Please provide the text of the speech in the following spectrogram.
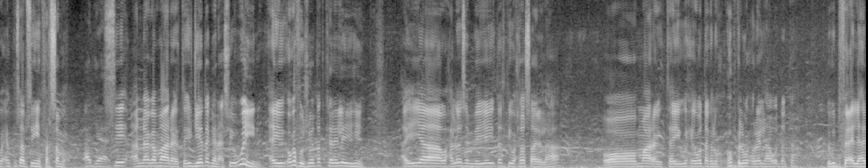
waxay ku saabsan yihiin farsamo aad iyo aad si annaga maaragtay ujeeddo ganacsi weyn ay uga fusho dad kale leeyihiin ayaa waxaa loo sameeyey dadkii wax soo saari lahaa oo maaragtay wixii waddanka hubka lagu xoreyn lahaa waddanka lagu difaaci lahaa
